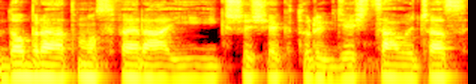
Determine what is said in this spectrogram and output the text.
dobra atmosfera i, i Krzysiek, który gdzieś cały czas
